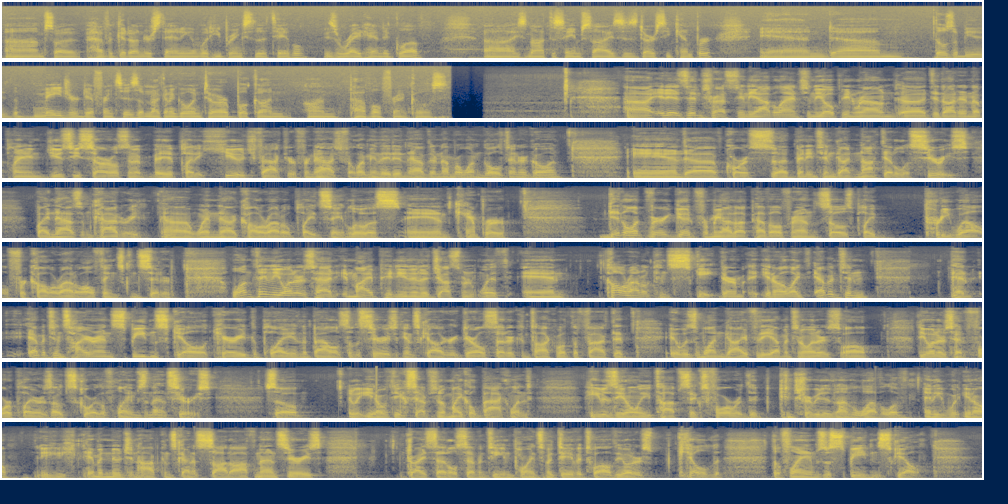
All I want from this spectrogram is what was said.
um, so I have a good understanding of what he brings to the table. He's a right-handed glove. Uh, he's not the same size as Darcy Kuemper, and um, those would be the major differences. I'm not going to go into our book on on Pavel Francouz. Uh, it is interesting. The Avalanche in the opening round uh, did not end up playing Juuse Saros, and it, it, played a huge factor for Nashville. I mean, they didn't have their number one goaltender going. And, uh, of course, uh, Binnington got knocked out of the series by Nazem Kadri uh, when uh, Colorado played St. Louis. And Kuemper didn't look very good for me. I thought Pavel Francouz played pretty well for Colorado, all things considered. One thing the Oilers had, in my opinion, an adjustment with, and Colorado can skate. They're, you know, like Edmonton had Edmonton's higher end speed and skill carried the play in the balance of the series against Calgary. Daryl Sutter can talk about the fact that it was one guy for the Edmonton Oilers. Well, the Oilers had four players outscore the Flames in that series. So, you know, with the exception of Mikael Backlund, he was the only top six forward that contributed on the level of any, you know, he, him and Nugent Hopkins kind of sawed off in that series. Draisaitl 17 points, McDavid 12. The Oilers killed the Flames with speed and skill.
